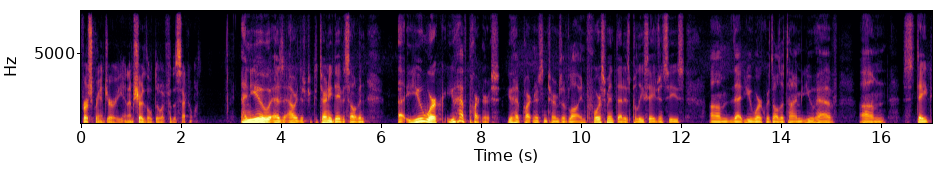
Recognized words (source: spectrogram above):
first grand jury, and I'm sure they'll do it for the second one. And you, as our district attorney, David Sullivan, uh, you work. You have partners. You have partners in terms of law enforcement, that is, police agencies um, that you work with all the time. You have um, state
